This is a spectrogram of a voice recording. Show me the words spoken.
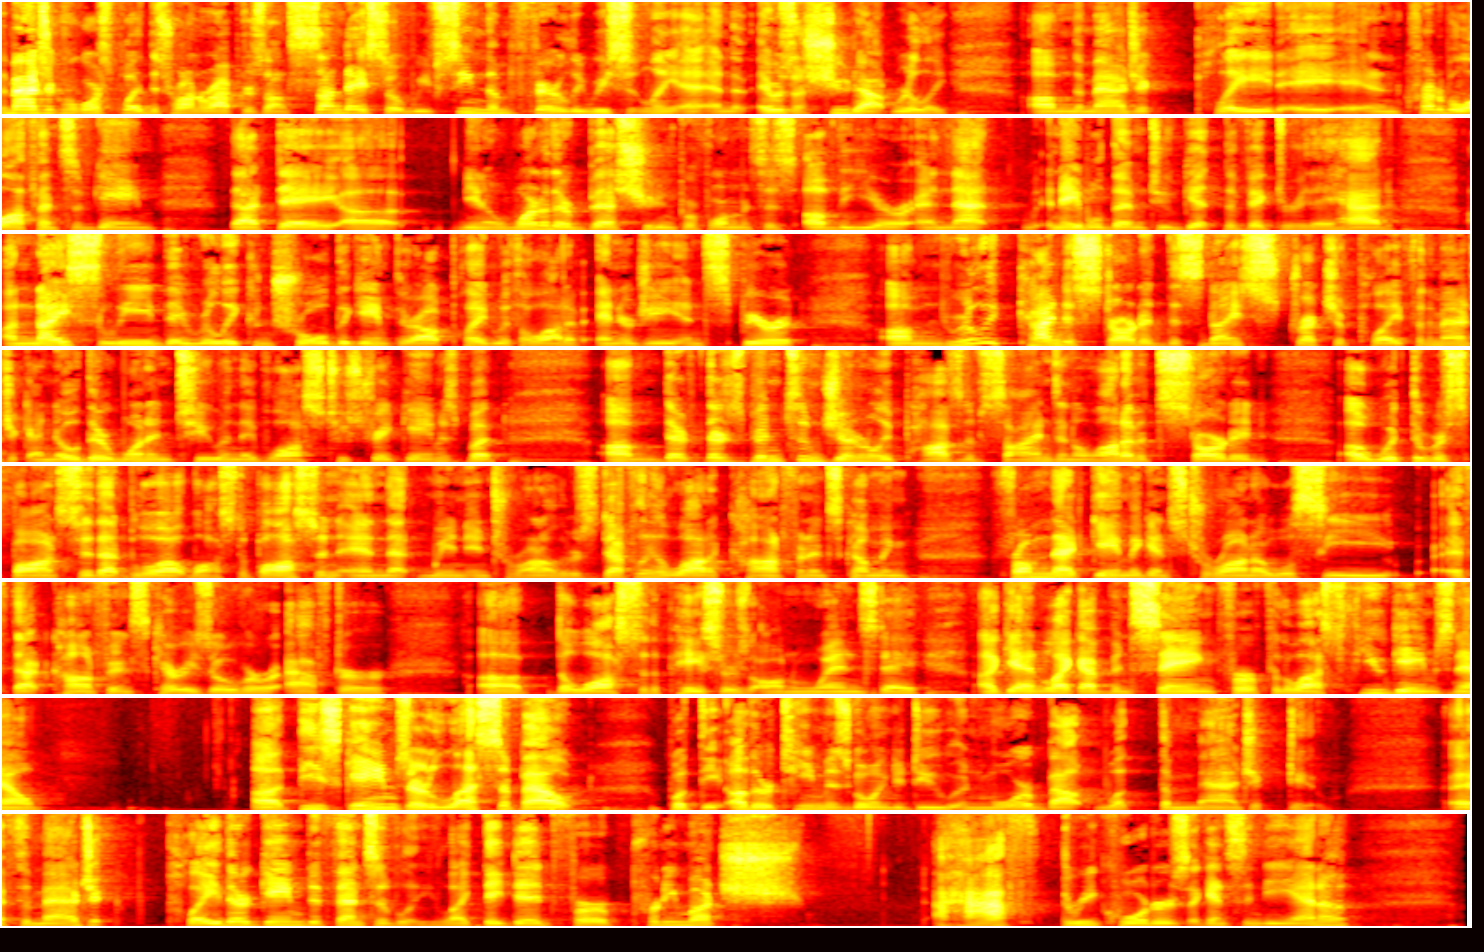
The Magic, of course, played the Toronto Raptors on Sunday, so we've seen them fairly recently, and it was a shootout, really. Um, the Magic played a, an incredible offensive game that day. Uh, you know, one of their best shooting performances of the year, and that enabled them to get the victory. They had a nice lead. They really controlled the game throughout, played with a lot of energy and spirit. Um, really kind of started this nice stretch of play for the Magic. I know they're one and two, and they've lost two straight games, but um, there, has been some generally positive signs, and a lot of it started uh, with the response to that blowout loss to Boston and that win in Toronto. There's definitely a lot of confidence coming from that game against Toronto. We'll see if that confidence carries over after. Uh, the loss to the Pacers on Wednesday. Again, like I've been saying for, for the last few games now, uh, these games are less about what the other team is going to do and more about what the Magic do. If the Magic play their game defensively, like they did for pretty much a half, three quarters against Indiana,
